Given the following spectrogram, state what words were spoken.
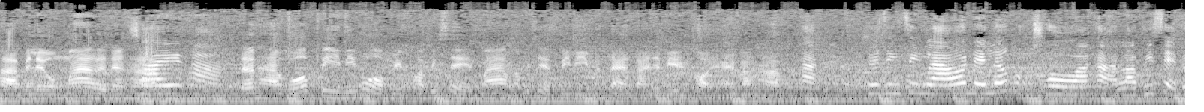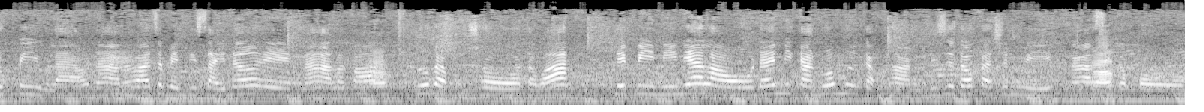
ผ่านไปเร็วมากเลยนะครับใช่ค่ะ แต่ถามว่าปีนี้ผมบอกมีความพิเศษมากความพิเศษปีนี้มันแตกต่างจากปีก่อนยังไงบ้างครับ ค่ะคือจริงๆ แล้วในเรื่องของโชว์อะค่ะ เราพิเศษทุกปีอยู่แล้วนะคะไม่ว่าจะเป็นดีไซเนอร์เองนะคะแล้วก็ครับรูปแบบของโชว์ แต่ว่าในปีนี้เนี่ยเราได้มีการร่วมมือกับทาง Digital Fashion Week นะคะครับสิงคโปร์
